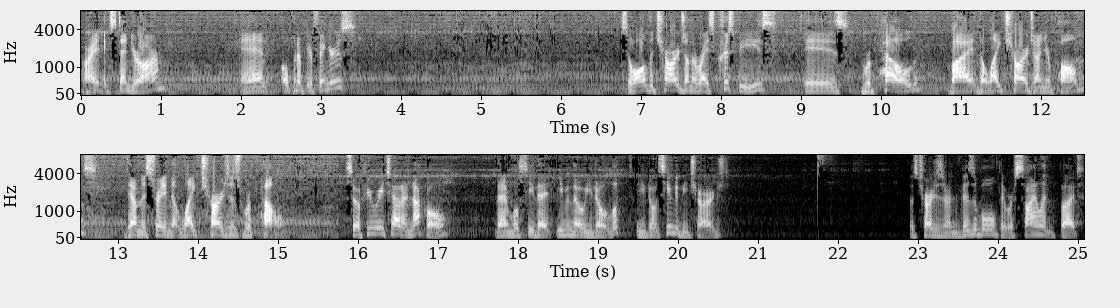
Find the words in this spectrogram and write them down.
All right, extend your arm and open up your fingers. So all the charge on the Rice Krispies is repelled by the like charge on your palms, demonstrating that like charges repel. So if you reach out a knuckle, then we'll see that even though you don't look, you don't seem to be charged, those charges are invisible, they were silent, but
